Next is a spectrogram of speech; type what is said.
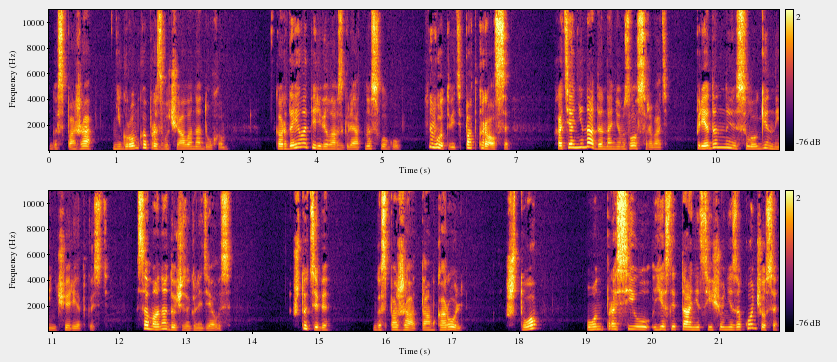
Госпожа негромко прозвучала над ухом. Кордейла перевела взгляд на слугу. Вот ведь подкрался. Хотя не надо на нем зло срывать. Преданные слуги нынче редкость. Сама на дочь загляделась. Что тебе? Госпожа, там король. Что? Он просил, если танец еще не закончился,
